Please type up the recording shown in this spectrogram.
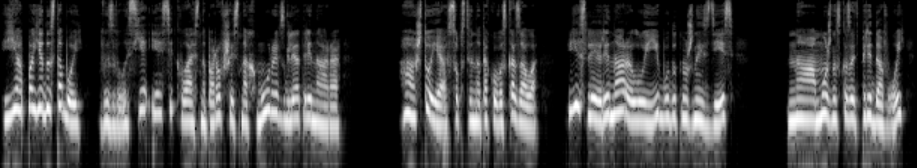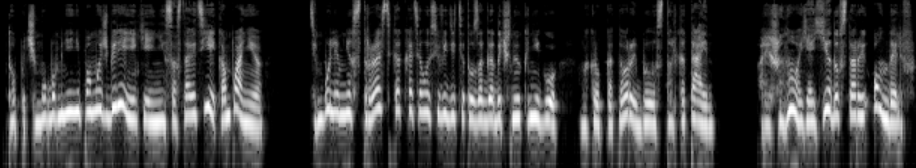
«Я поеду с тобой», — вызвалась я и осеклась, напоровшись на хмурый взгляд Ринара. «А что я, собственно, такого сказала? Если Ринар и Луи будут нужны здесь, на, можно сказать, передовой, то почему бы мне не помочь Беренике и не составить ей компанию? Тем более мне страсть, как хотелось увидеть эту загадочную книгу, вокруг которой было столько тайн. Решено, я еду в старый Ондельф.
